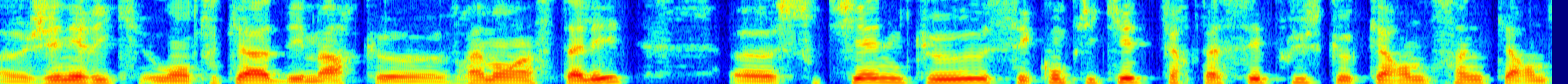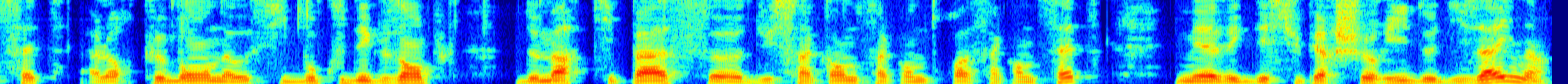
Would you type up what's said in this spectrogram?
euh, génériques ou en tout cas des marques vraiment installées soutiennent que c'est compliqué de faire passer plus que 45-47, alors que bon, on a aussi beaucoup d'exemples de marques qui passent du 50, 53, 57, mais avec des supercheries de design.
